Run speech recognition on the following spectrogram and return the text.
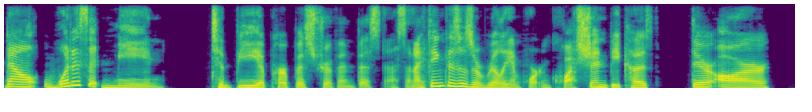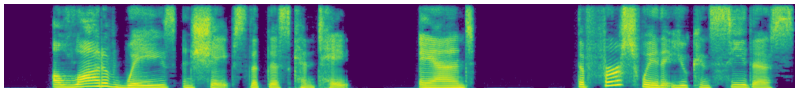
Now, what does it mean to be a purpose driven business? And I think this is a really important question because there are a lot of ways and shapes that this can take. And the first way that you can see this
